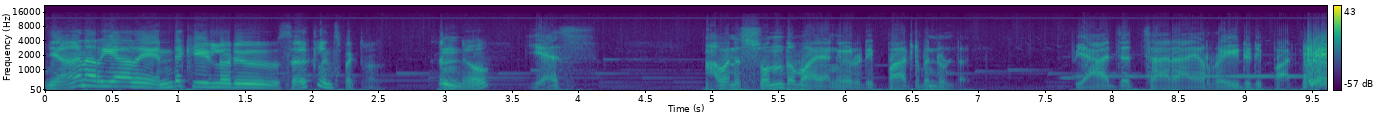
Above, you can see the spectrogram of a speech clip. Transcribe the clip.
ഞാൻ അറിയാതെ എന്റെ കീഴിലൊരു സർക്കിൾ ഇൻസ്പെക്ടറോ? നോ യെസ് അവന് സ്വന്തമായ അങ്ങനെ ഒരു ഡിപ്പാർട്ട്മെന്റ് ഉണ്ട്. വ്യാജച്ചാരായ റെയ്ഡ് ഡിപ്പാർട്ട്മെന്റ്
